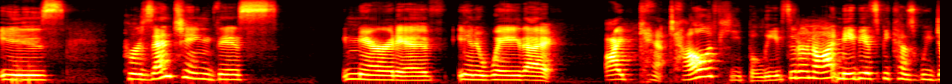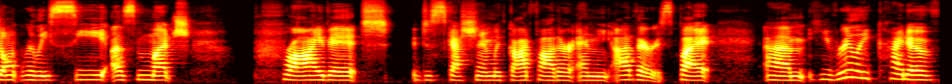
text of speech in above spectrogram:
is presenting this narrative in a way that I can't tell if he believes it or not. Maybe it's because we don't really see as much private discussion with Godfather and the others, but um, he really kind of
